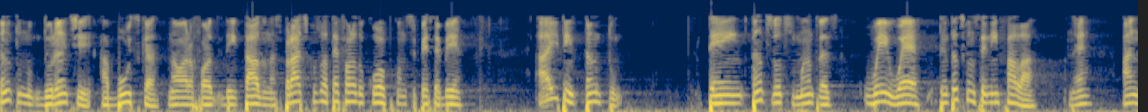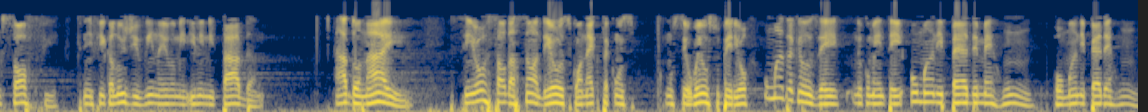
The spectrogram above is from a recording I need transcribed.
tanto no, durante a busca, na hora fora, deitado nas práticas, ou até fora do corpo, quando se perceber. Aí tem tanto, tem tantos outros mantras, Weiwe, tem tantos que eu não sei nem falar, né? Ein Sof, que significa luz divina ilimitada. Adonai, Senhor, saudação a Deus, conecta com o seu eu superior. O mantra que eu usei, eu comentei, Omani Pede Mehum, Omani Pede Hum,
